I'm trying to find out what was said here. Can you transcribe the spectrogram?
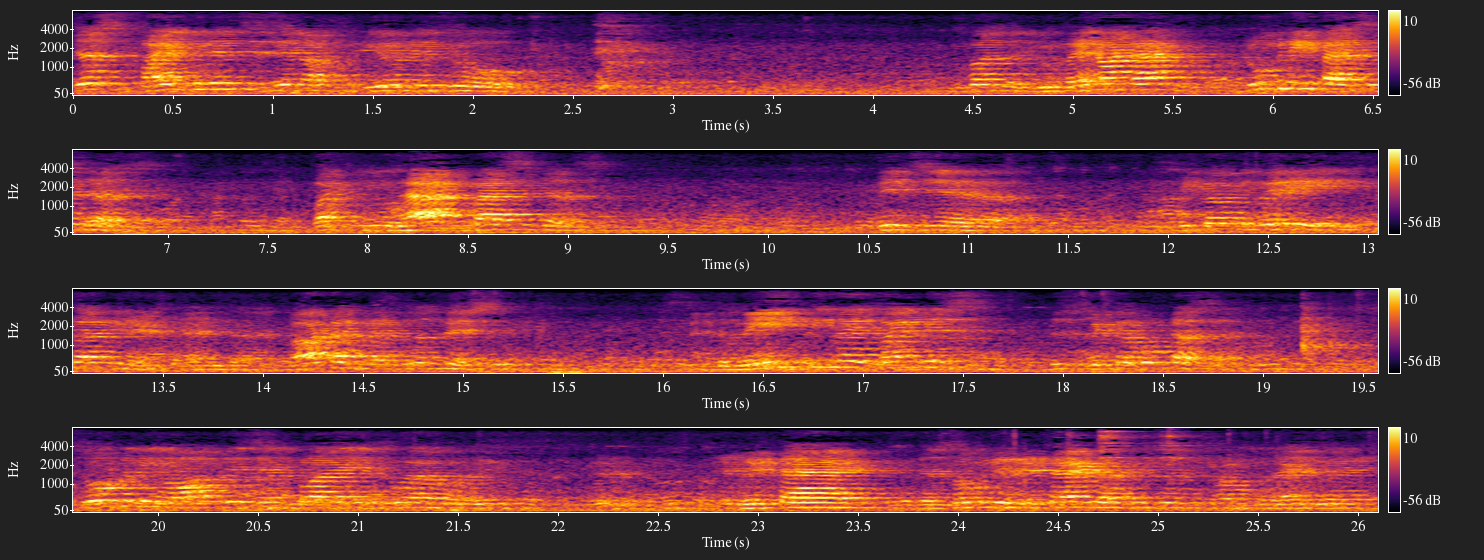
Just five minutes is enough, even if you, because you may not have too many passengers, but you have passengers, which uh, become very inconvenient and uh, lot of representation. And the main thing I find is this Bitragunta, sir. So many, all these employees who have retired, there's so many retired officials from the railways.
